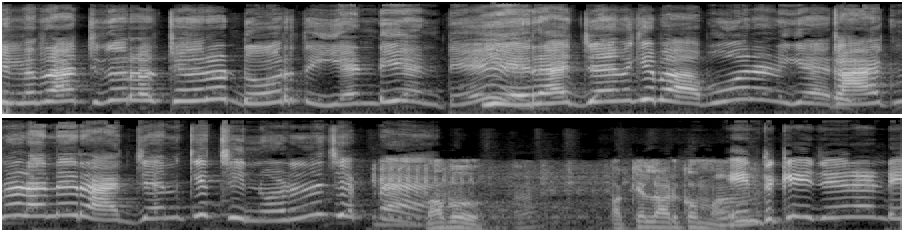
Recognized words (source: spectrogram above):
చిన్న రాజుగారు వచ్చారు డోర్ తీయండి అంటే. ఏ రాజ్యానికి బాబు అని అడిగారు. కాకినాడ అనే రాజ్యానికి చిన్నోడని చెప్పా. బాబు పక్కెళ్ళాడుకోమ్మా. ఇంతకీ ఇదేనండి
